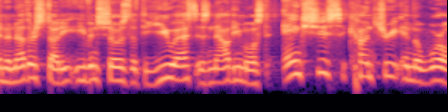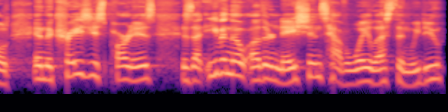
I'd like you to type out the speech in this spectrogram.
And another study even shows that the US is now the most anxious country in the world. And the craziest part is, is that even though other nations have way less than we do,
